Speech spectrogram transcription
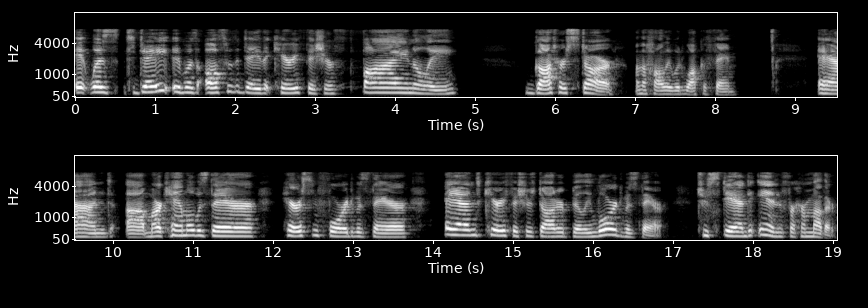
it was today, it was also the day that Carrie Fisher finally got her star on the Hollywood Walk of Fame. and uh, Mark Hamill was there, Harrison Ford was there, and Carrie Fisher's daughter Billie Lourd, was there to stand in for her mother.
